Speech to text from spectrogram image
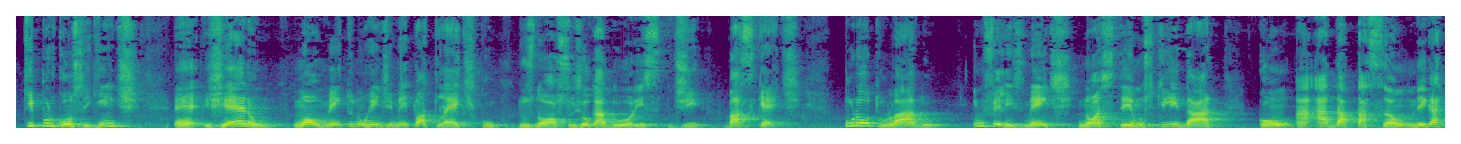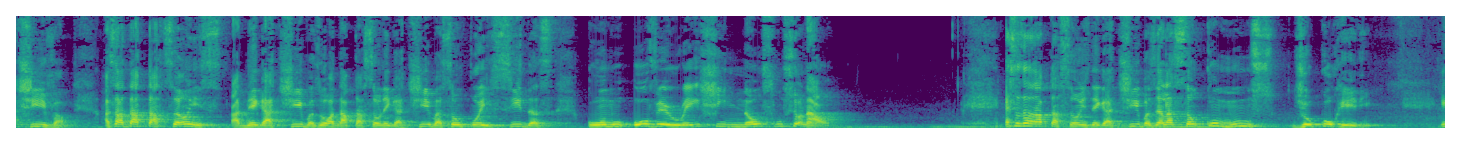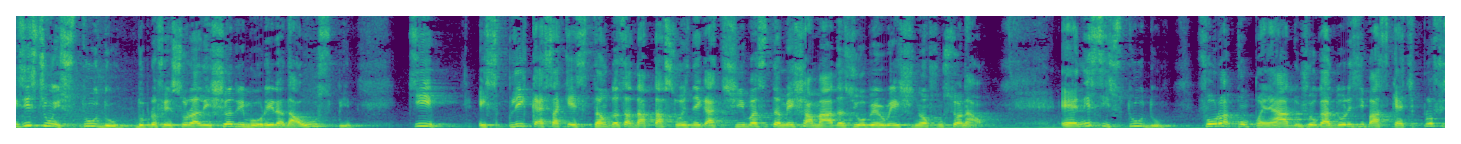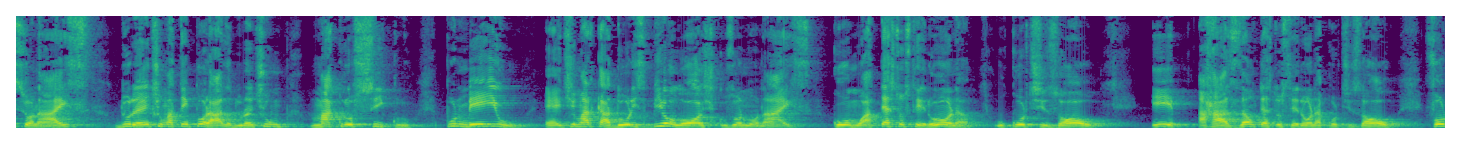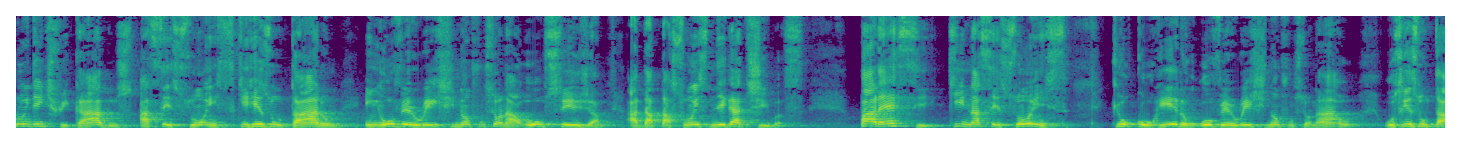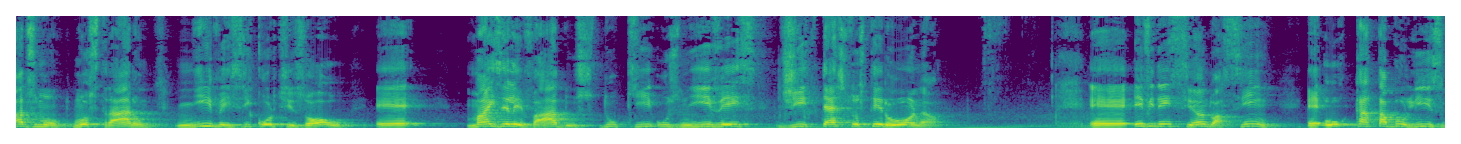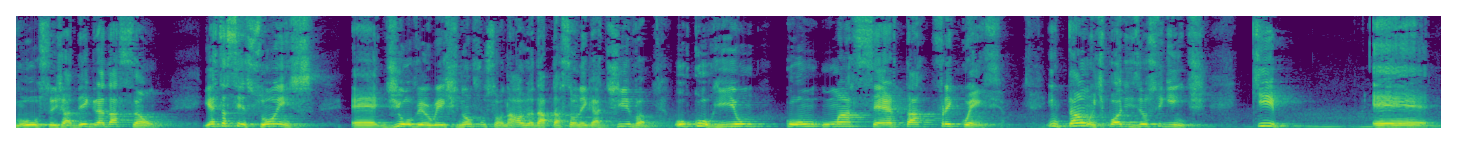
que por conseguinte é, geram um aumento no rendimento atlético dos nossos jogadores de basquete. Por outro lado, infelizmente, nós temos que lidar com a adaptação negativa. As adaptações negativas ou adaptação negativa são conhecidas como overreaching não funcional. Essas adaptações negativas, elas são comuns de ocorrerem. Existe um estudo do professor Alexandre Moreira da USP que explica essa questão das adaptações negativas, também chamadas de overreaching não funcional. É, nesse estudo foram acompanhados jogadores de basquete profissionais durante uma temporada, durante um macrociclo, por meio é, de marcadores biológicos hormonais, como a testosterona, o cortisol e a razão testosterona-cortisol, foram identificados as sessões que resultaram em overreach não funcional, ou seja, adaptações negativas. Parece que nas sessões que ocorreram overreach não funcional, os resultados mostraram níveis de cortisol é, mais elevados do que os níveis de testosterona, é, evidenciando assim é, o catabolismo, ou seja, a degradação. E essas sessões é, de overreach não funcional, de adaptação negativa, ocorriam com uma certa frequência. Então, a gente pode dizer o seguinte: que é,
